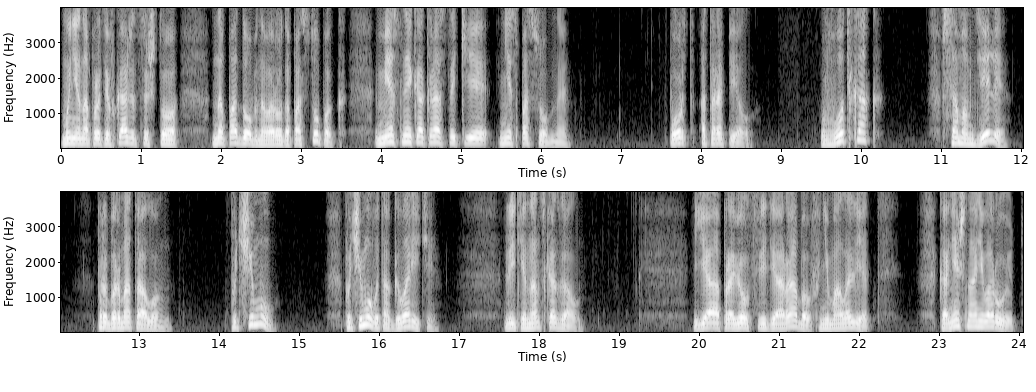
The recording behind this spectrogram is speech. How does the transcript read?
Мне, напротив, кажется, что на подобного рода поступок местные как раз-таки не способны. Порт оторопел. «Вот как? В самом деле?» — пробормотал он. «Почему? Почему вы так говорите?» Лейтенант сказал. «Я провел среди арабов немало лет. Конечно, они воруют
